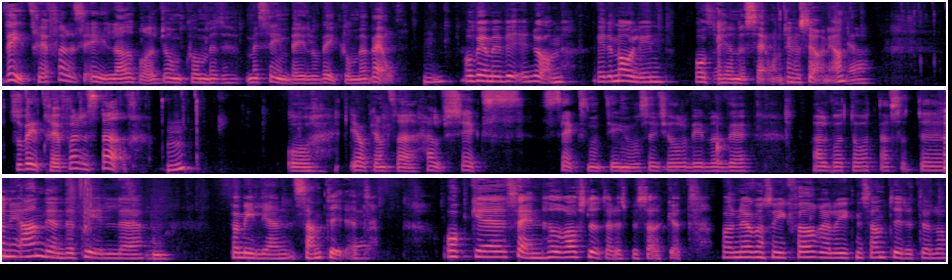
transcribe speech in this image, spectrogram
vi träffades i Löberöd. De kom med, med sin bil och vi kom med vår. Och vem är vi, de? Är det Malin och Och hennes son. hennes son? Ja. Ja. Så vi träffades där. Mm. Och jag kan inte säga halv sex, sex någonting och sen körde vi väl halv åtta, åtta. Så att, eh, Så ni anlände till eh, familjen samtidigt. Och eh, sen hur avslutades besöket? Var det någon som gick före eller gick ni samtidigt eller?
